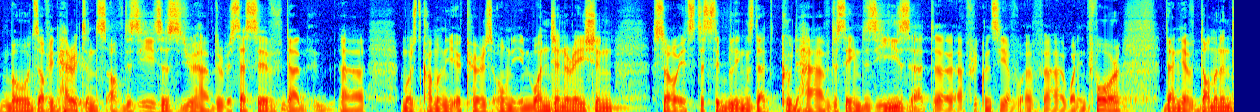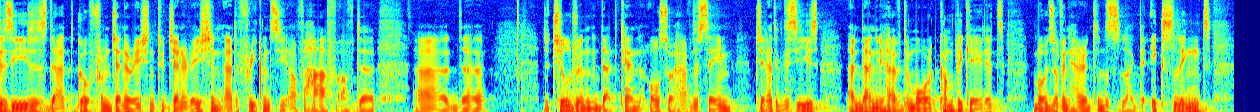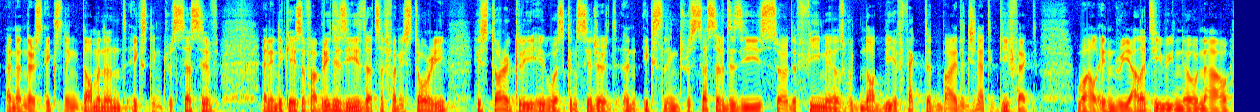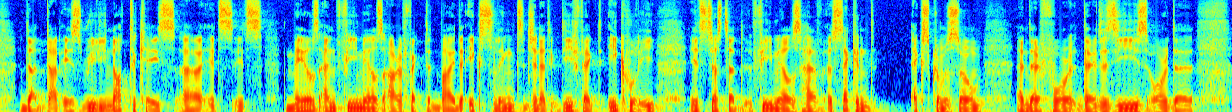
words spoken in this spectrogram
modes of inheritance of diseases. You have the recessive that uh, most commonly occurs only in one generation. So it's the siblings that could have the same disease at uh, a frequency of, of uh, one in four. Then you have dominant diseases that go from generation to generation at a frequency of half of the uh, the the children that can also have the same genetic disease. And then you have the more complicated modes of inheritance, like the X linked, and then there's X linked dominant, X linked recessive. And in the case of Fabry disease, that's a funny story. Historically, it was considered an X linked recessive disease, so the females would not be affected by the genetic defect. While in reality, we know now that that is really not the case. Uh, it's, it's males and females are affected by the X linked genetic defect equally. It's just that females have a second X chromosome, and therefore their disease or the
